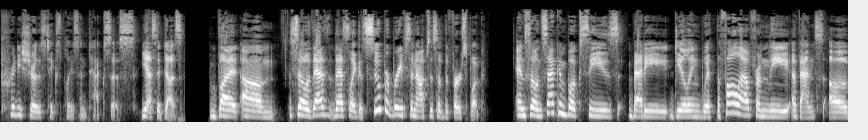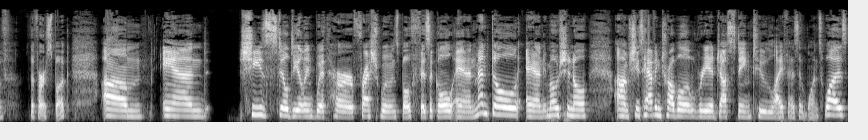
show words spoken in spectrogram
pretty sure this takes place in texas. Yes it does but um so that's that's like a super brief synopsis of the first book. And so in the second book sees Betty dealing with the fallout from the events of the first book. Um and she's still dealing with her fresh wounds, both physical and mental and emotional. Um, she's having trouble readjusting to life as it once was.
